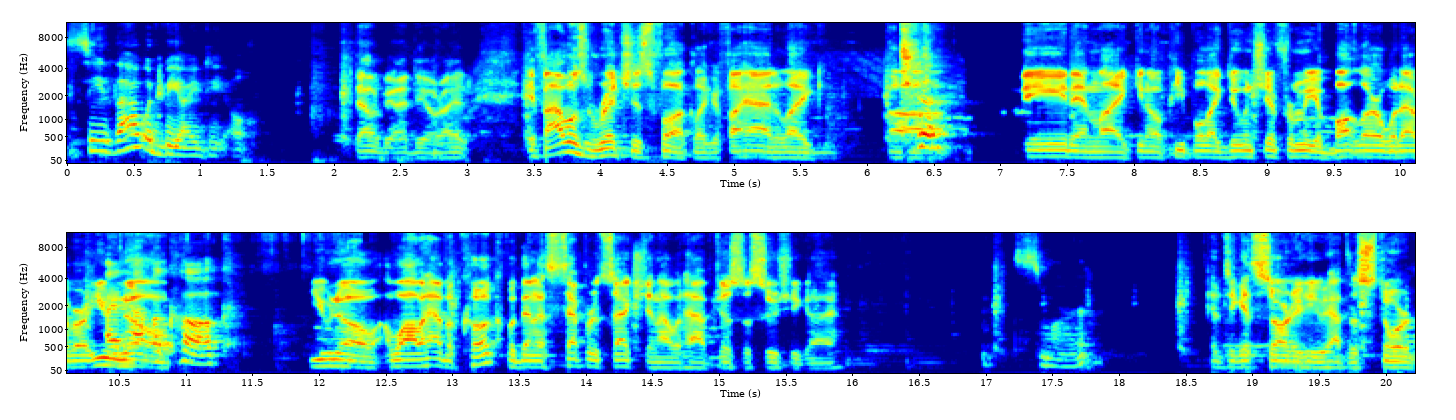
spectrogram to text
see, that would be ideal. that would be ideal, right? If I was rich as fuck, like if I had like uh, maid and like you know people like doing shit for me, a butler or whatever, you I'd know, have a cook. you know. Well, I would have a cook, but then a separate section I would have just a sushi guy. Smart. And to get started, you have to snort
